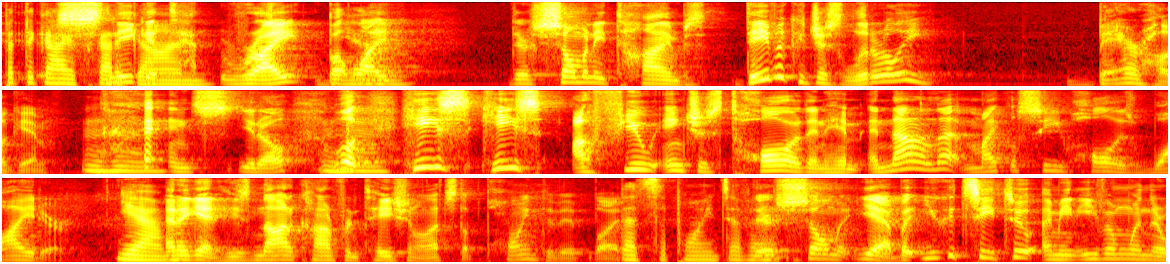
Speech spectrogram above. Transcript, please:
But the guy's got a sneak gun. right? But Yeah. like, there's so many times David could just literally bear hug him, Mm-hmm. and you know, look, he's he's a few inches taller than him, and not only that, Michael C. Hall is wider. Yeah. and again, he's non-confrontational. That's the point of it. But that's the point of it. there's so many. Yeah, but you could see too. I mean, even when they're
